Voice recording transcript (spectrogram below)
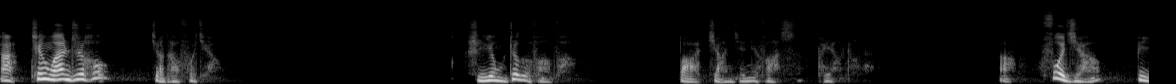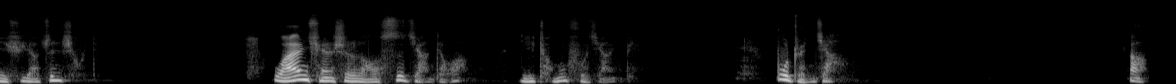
啊，听完之后叫他复讲，是用这个方法把讲经的法师培养出来，啊，复讲必须要遵守，完全是老师讲的话，你重复讲一遍，不准加。啊，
